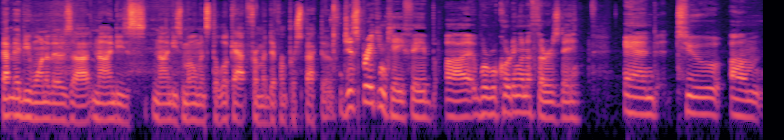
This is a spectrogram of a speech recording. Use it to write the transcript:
that may be one of those uh, '90s '90s moments to look at from a different perspective. just breaking kayfabe. Uh, we're recording on a Thursday, and to um,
